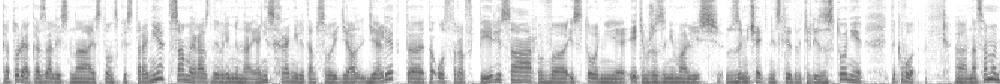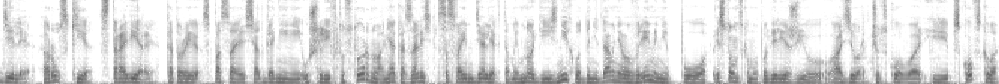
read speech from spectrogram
которые оказались на эстонской стороне в самые разные времена, и они сохранили там свой диалект. Это остров Пересар в Эстонии. Этим же занимались замечательные исследователи из Эстонии. Так вот, а, на самом деле русские староверы, которые, спасаясь от гонений, ушли в ту сторону, сторону, они оказались со своим диалектом. И многие из них вот до недавнего времени по эстонскому побережью озер Чудского и Псковского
